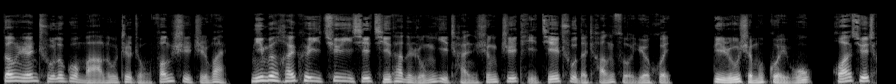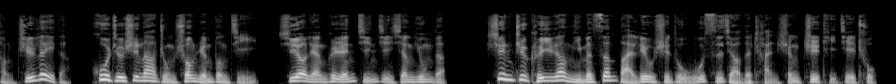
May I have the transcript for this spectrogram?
当然，除了过马路这种方式之外，你们还可以去一些其他的容易产生肢体接触的场所约会，比如什么鬼屋、滑雪场之类的，或者是那种双人蹦极，需要两个人紧紧相拥的，甚至可以让你们三百六十度无死角的产生肢体接触。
